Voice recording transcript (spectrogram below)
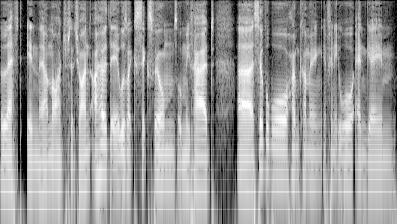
left in there. I'm not 100% sure. I heard that it was like six films, and we've had uh, Civil War, Homecoming, Infinity War, Endgame,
